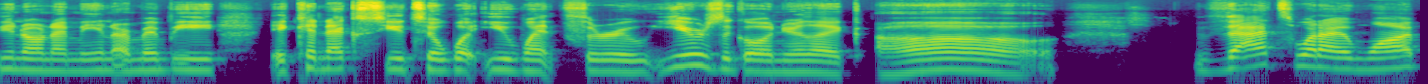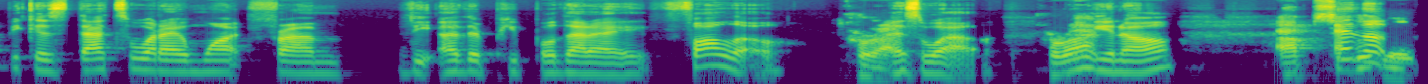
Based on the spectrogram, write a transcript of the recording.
you know what I mean? Or maybe it connects you to what you went through years ago and you're like, oh, that's what I want because that's what I want from the other people that I follow Correct. as well. Correct. You know? Absolutely. And,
